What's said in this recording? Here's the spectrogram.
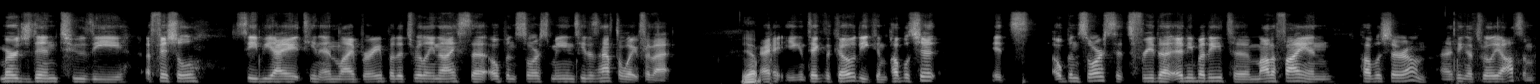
merged into the official CBI 18N library, but it's really nice that open source means he doesn't have to wait for that. Yep. Right? You can take the code, you can publish it. It's open source. It's free to anybody to modify and publish their own. I think that's really awesome.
